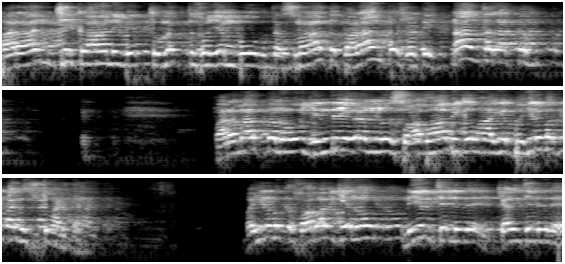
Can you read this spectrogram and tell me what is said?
ಪರಾಂಚಿಕಾಣಿ ವ್ಯಕ್ತೃಣತ್ತು ಸ್ವಯಂಭೂ ತಸ್ಮಾತ್ ಪರಾಂಪೋಷತಿ ನಾ ಅಂತರಾತ್ಮ ಪರಮಾತ್ಮನು ಇಂದ್ರಿಯಗಳನ್ನು ಸ್ವಾಭಾವಿಕವಾಗಿ ಬಹಿರ್ಮುಖವಾಗಿ ಸೃಷ್ಟಿ ಮಾಡಿದ್ದಾನೆ ಬಹಿರ್ಮುಖ ಸ್ವಾಭಾವಿಕ ಏನು? ನೀರು ಚೆಲ್ಲಿದ್ರೆ ಕೆಳಗೆ ಚೆಲ್ಲಿದ್ರೆ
